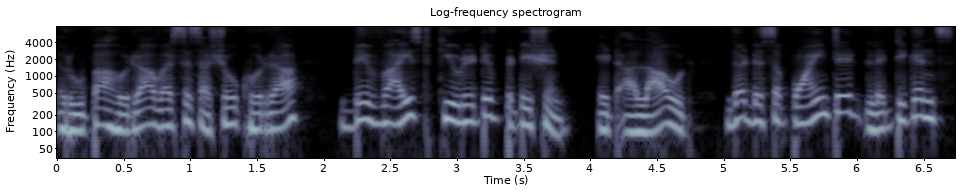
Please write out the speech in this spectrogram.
Rupa Hurra versus Ashok Hurra, devised curative petition. It allowed the disappointed litigants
